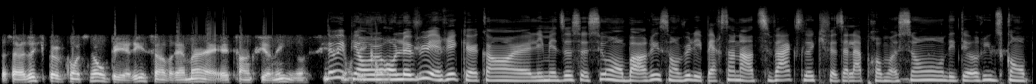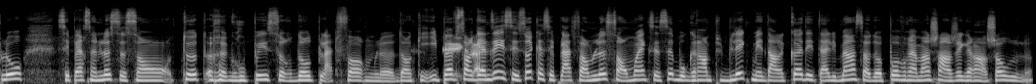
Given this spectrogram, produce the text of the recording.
ça veut dire qu'ils peuvent continuer à opérer sans vraiment être sanctionnés. oui, puis on, l'a vu, Eric, quand euh, les médias sociaux ont barré, si on veut, les personnes anti-vax qui faisaient la promotion des théories du complot. Ces personnes-là se sont toutes regroupées sur d'autres plateformes. Donc, ils peuvent s'organiser. C'est sûr que ces plateformes-là sont moins accessibles au grand public, mais dans le cas des talibans, ça ne doit pas vraiment changer grand-chose.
